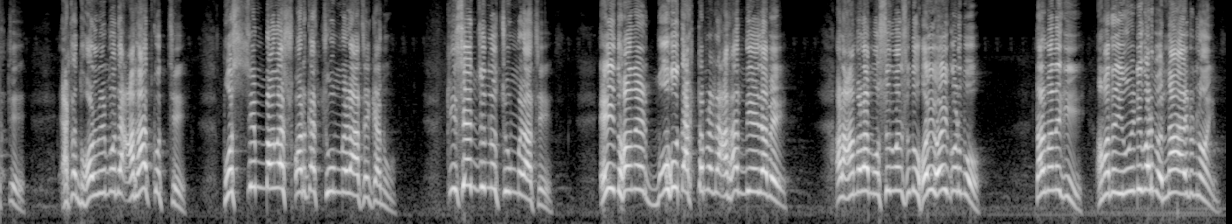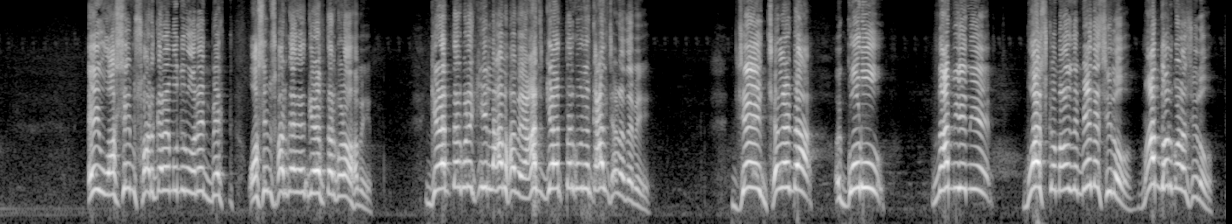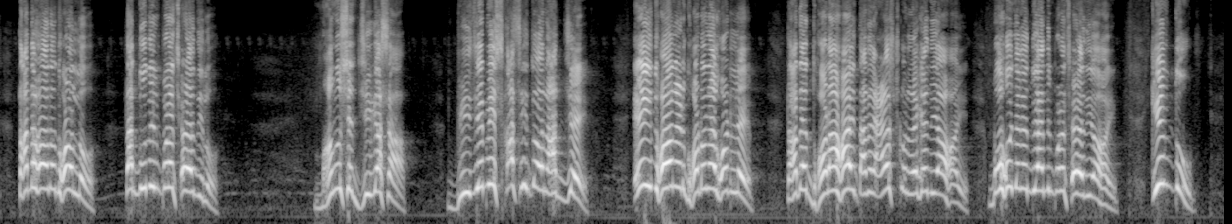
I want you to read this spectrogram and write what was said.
লাগছে একটা ধর্মের মধ্যে আঘাত করছে। পশ্চিমবাংলার সরকার চুম মেরে আছে কেন? কিসের জন্য চুম মেরে আছে? এই ধরনের একটা প্রাণে আঘাত দিয়ে যাবে। আর আমরা মুসলমান শুধু হই হই করব। তার মানে কি? আমাদের ইউনিটি করবে? না, এটা নয়। এই অসীম সরকারের মতন অনেক ব্যক্তি, অসীম সরকারকে গ্রেফতার করা হবে। গ্রেফতার করে কি লাভ হবে? আজ গ্রেফতার করে কাল ছেড়ে দেবে। যে ছেলেটা ওই গরু নামিয়ে নিয়ে বয়স্ক মানুষদের বেঁধেছিল, মারধর করেছিল, তাদের হয়তো ধরালো, তার দুদিন পরে ছেড়ে দিল। মানুষের জিজ্ঞাসা, বিজেপি শাসিত রাজ্যে এই ধরনের ঘটনা ঘটলে তাদের ধরা হয়, তাদের অ্যারেস্ট করে রেখে দেওয়া হয়, বহু জায়গায় দু একদিন পরে ছেড়ে দেওয়া হয়। কিন্তু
